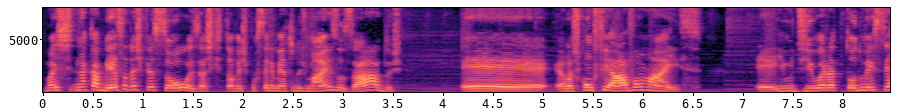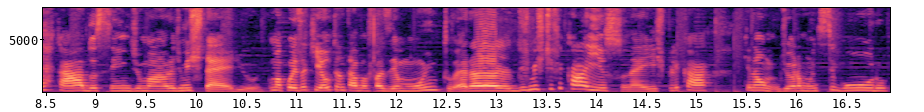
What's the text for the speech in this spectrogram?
Mas na cabeça das pessoas, acho que talvez por serem métodos mais usados, é, elas confiavam mais. É, e o Dio era todo meio cercado, assim, de uma aura de mistério. Uma coisa que eu tentava fazer muito era desmistificar isso, né? E explicar que não, o Dio era muito seguro,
